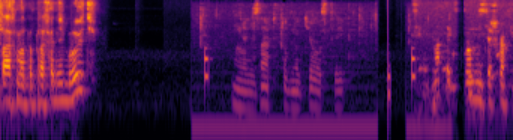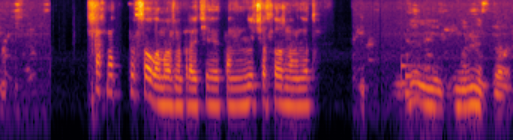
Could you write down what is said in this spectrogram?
Шахматы проходить будете? Я не знаю, тут одно тело стоит. Нафиг эти шахматы. Шахматы соло можно пройти, там ничего сложного нет. И дневник сделать.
